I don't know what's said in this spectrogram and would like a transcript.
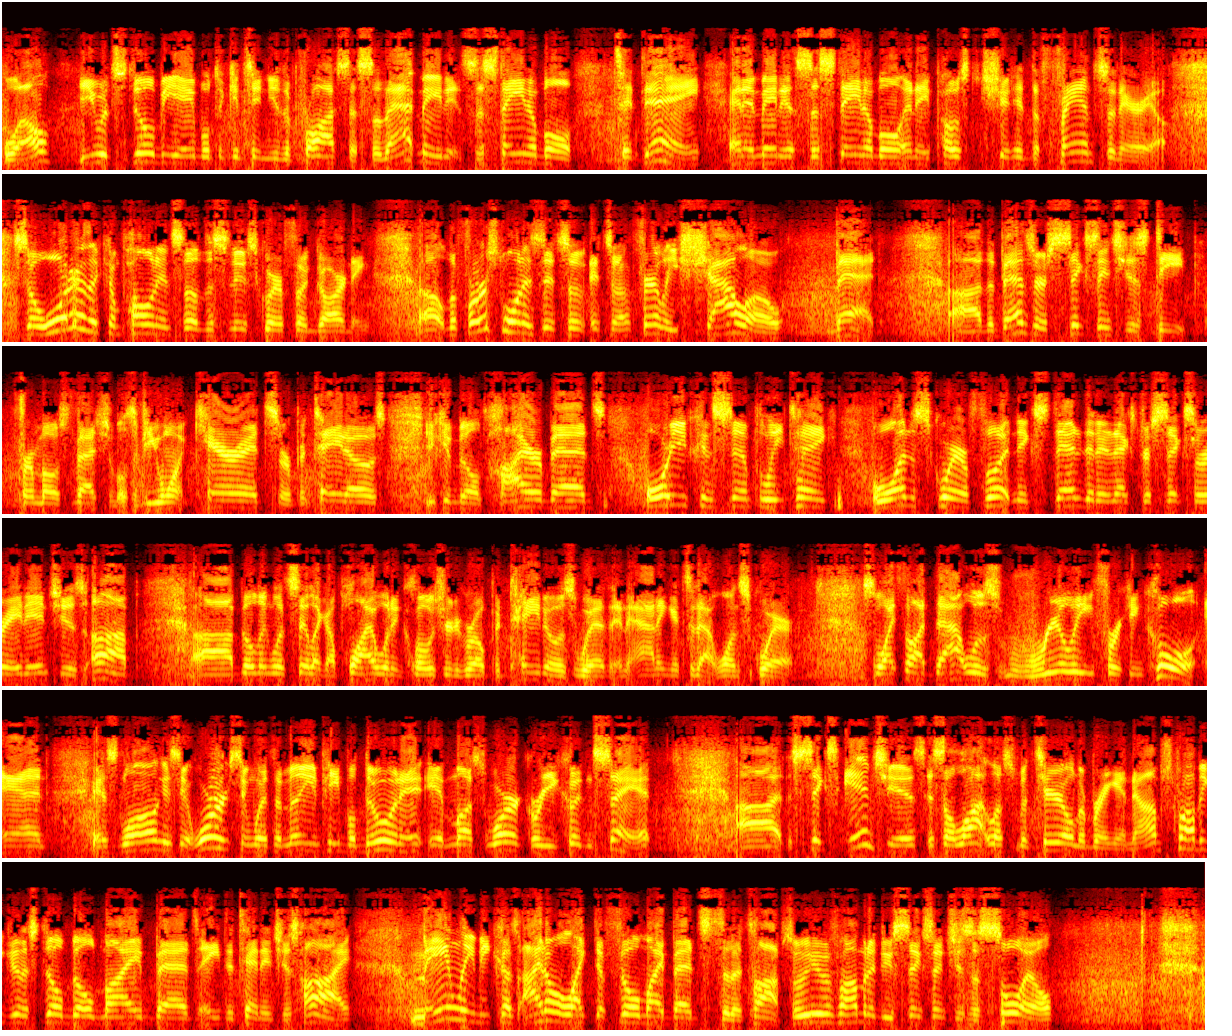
well, you would still be able to continue the process. So that made it sustainable today, and it made it sustainable in a post shit hit the fan scenario. So what are the components of this new square foot gardening? Uh, the first one is it's a it's a fairly shallow bed. Uh, the beds are six inches deep for most vegetables. If you want carrots or potatoes, you can build higher beds, or you can simply take one square foot and extend it an extra six or eight inches up, uh, building, let's say, like a plywood enclosure to grow potatoes with, and adding it to that one square. So I thought that was really freaking cool. And as long as it works, and with a million people doing it, it must work, or you couldn't say it. Uh, six inches is a lot less material to bring in. Now, I'm probably going to still build my beds 8 to 10 inches high, mainly because I don't like to fill my beds to the top. So even if I'm going to do 6 inches of soil,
